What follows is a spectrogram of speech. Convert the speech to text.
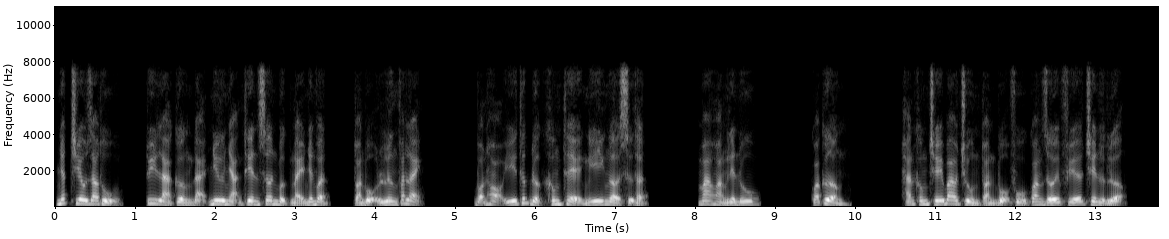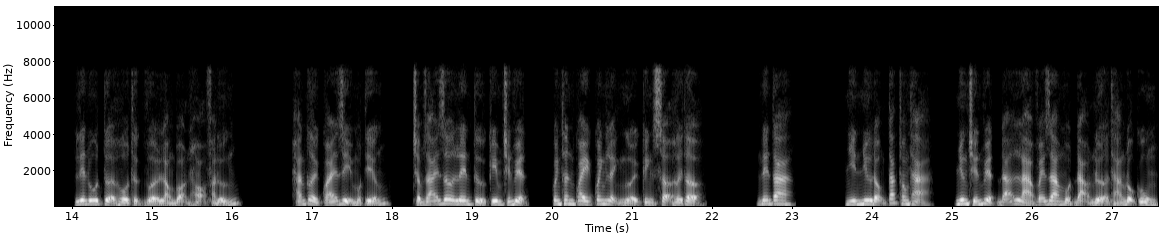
Nhất chiêu giao thủ, tuy là cường đại như nhạn thiên sơn bực này nhân vật, toàn bộ lương phát lệnh. Bọn họ ý thức được không thể nghi ngờ sự thật. Ma Hoàng Liên Du. Quá cường. Hắn khống chế bao trùm toàn bộ phù quang giới phía trên lực lượng. Liên U tựa hồ thực vừa lòng bọn họ phản ứng. Hắn cười quái dị một tiếng, chậm rãi giơ lên tử kim chiến việt, quanh thân quay quanh lệnh người kinh sợ hơi thở. Nên ta. Nhìn như động tác thông thả, nhưng chiến việt đã là vẽ ra một đạo nửa tháng độ cung.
